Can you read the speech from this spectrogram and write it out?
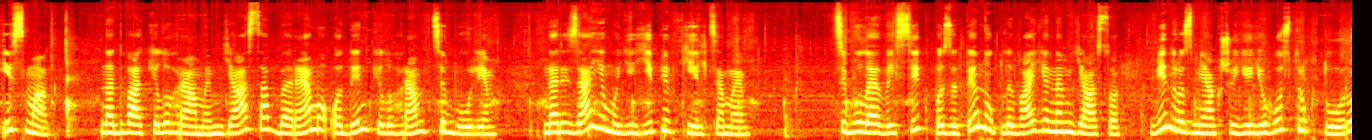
і смак. На 2 кг м'яса беремо 1 кг цибулі. Нарізаємо її півкільцями. Цибулевий сік позитивно впливає на м'ясо. Він розм'якшує його структуру,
